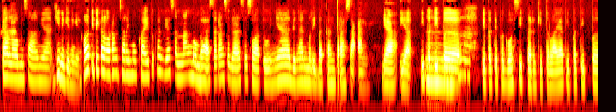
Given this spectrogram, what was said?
kalau misalnya gini gini gini. Kalau tipikal orang cari muka itu kan dia senang membahasakan segala sesuatunya dengan melibatkan perasaan. Ya ya tipe-tipe tipe-tipe gosiper gitu lah ya. Tipe-tipe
